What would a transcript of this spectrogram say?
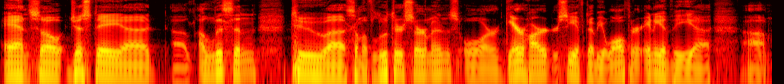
and so just a uh, uh, a listen to uh, some of Luther's sermons or Gerhard or C.F.W. Walther, any of the uh, um,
